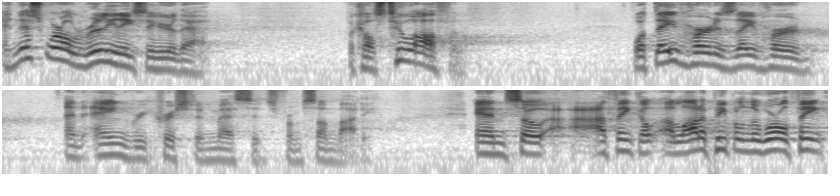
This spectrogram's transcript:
And this world really needs to hear that. Because too often, what they've heard is they've heard an angry Christian message from somebody. And so I think a lot of people in the world think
